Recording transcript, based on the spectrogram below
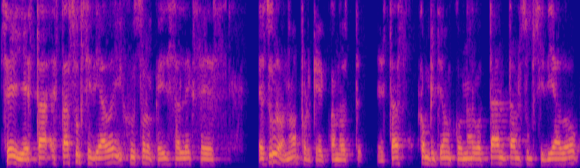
Sí, y está, está subsidiado y justo lo que dice Alex es, es duro, ¿no? Porque cuando estás compitiendo con algo tan, tan subsidiado,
